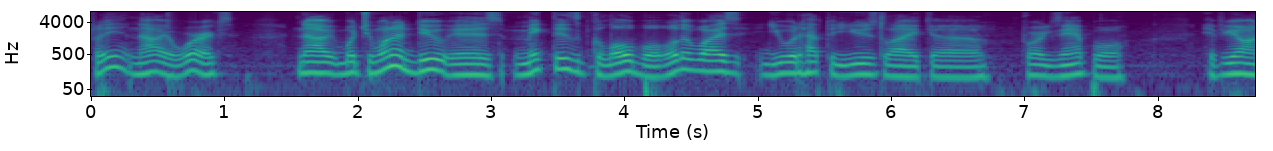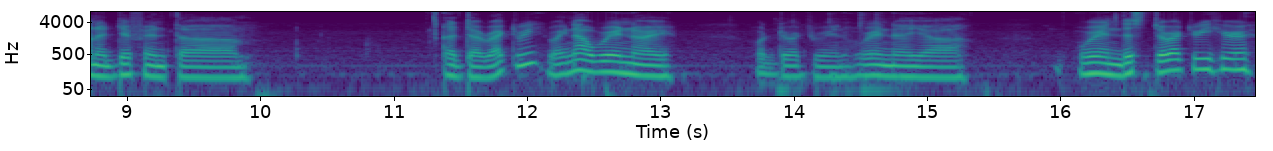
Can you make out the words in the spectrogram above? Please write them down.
See, now it works. Now, what you want to do is make this global. Otherwise, you would have to use like, uh, for example, if you're on a different uh, a directory. Right now, we're in a what directory in? We're in a uh, we're in this directory here.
